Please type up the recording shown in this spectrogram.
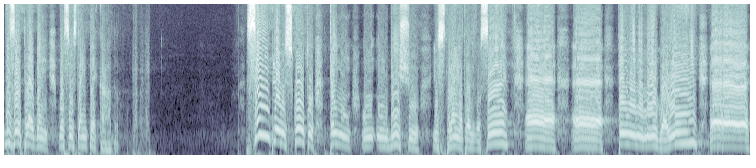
dizer para alguém: você está em pecado. Sempre eu escuto, tem um, um, um bicho estranho atrás de você, é, é, tem um inimigo aí, é,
